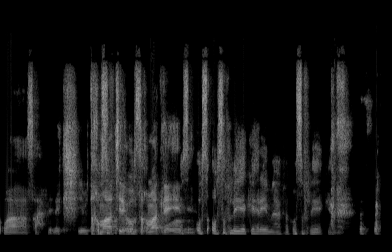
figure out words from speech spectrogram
واه صاحبي داك الشيء. بتغمات العين وص- وص- وصف لي كريم عافاك. وصف لي كريم.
